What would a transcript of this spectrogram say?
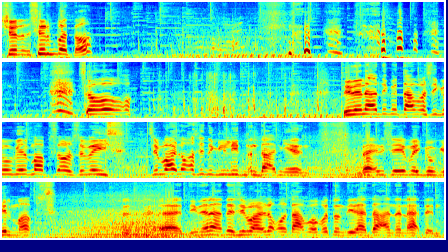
Sure, sure ba to? so, tingnan natin kung tama si Google Maps or si Waze. Si Marlo kasi nagli-lead ng daan ngayon. Dahil siya yung may Google Maps. Uh, tingnan natin si Marlo kung tama ba itong dinadaanan natin.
